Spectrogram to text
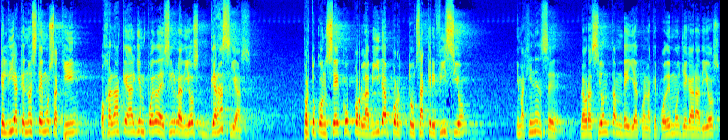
Que el día que no estemos aquí, Ojalá que alguien pueda decirle a Dios, gracias por tu consejo, por la vida, por tu sacrificio. Imagínense la oración tan bella con la que podemos llegar a Dios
